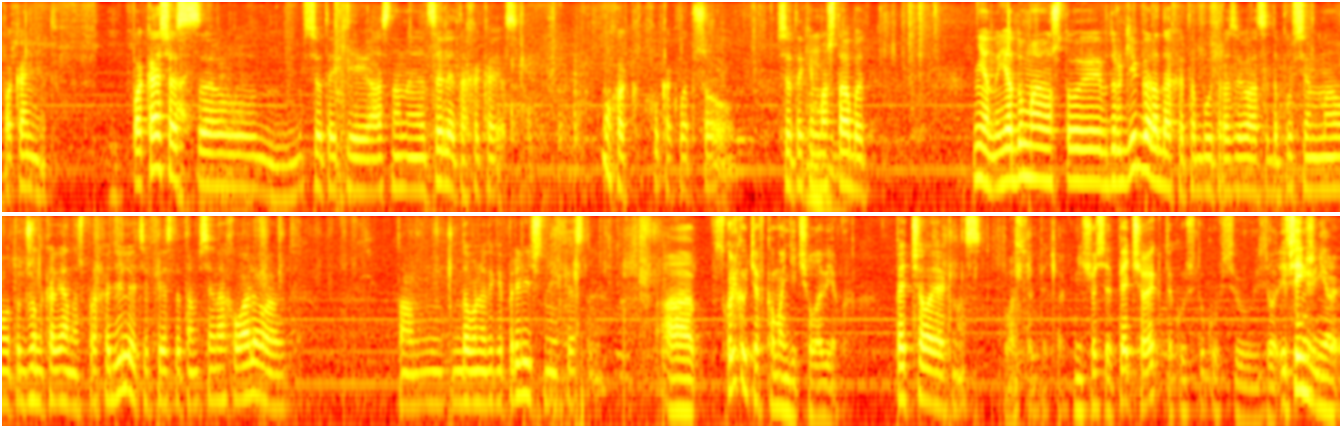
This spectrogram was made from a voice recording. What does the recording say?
Пока нет. Пока сейчас все-таки основная цель это ХКС. Ну, как Hookah Club Show. Все-таки Мгм. масштабы. Не, ну я думаю, что и в других городах это будет развиваться. Допустим, мы вот у John Calliano ж проходили эти фесты, там все нахваливают. Там довольно-таки приличные фесты. А сколько у тебя в команде человек? Пять человек нас. У вас пять человек. Ничего себе, пять человек такую штуку всю сделали. И все инженеры.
